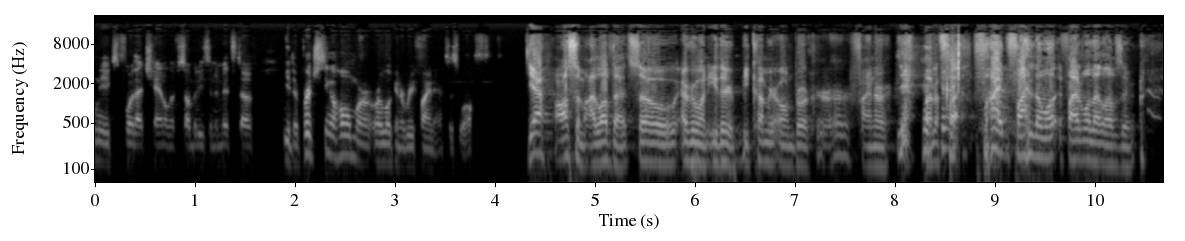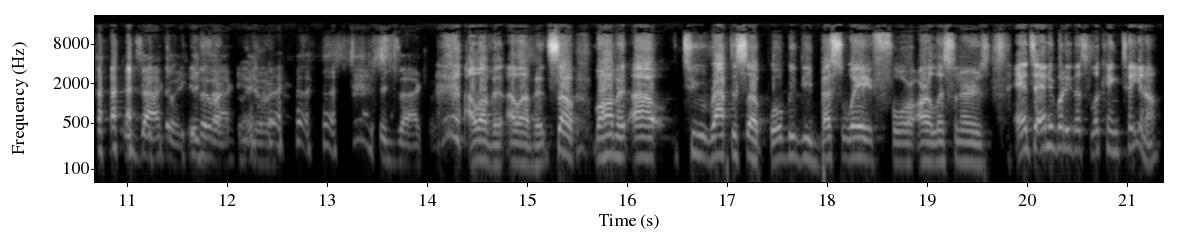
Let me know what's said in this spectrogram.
explore that channel if somebody's in the midst of either purchasing a home or, or looking to refinance as well. Yeah, awesome. I love that. So everyone, either become your own broker or find her, find find find the one, find one that loves her. exactly. exactly. exactly. I love it. I love it. So Mohammed, uh, to wrap this up, what would be the best way for our listeners and to anybody that's looking to, you know,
